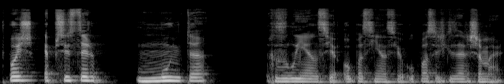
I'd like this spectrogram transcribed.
Depois é preciso ter muita resiliência ou paciência, o que vocês quiserem chamar.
